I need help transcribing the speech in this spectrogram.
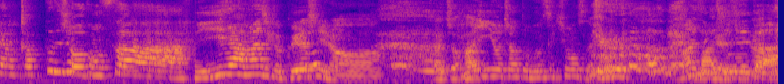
回も勝ったでしょと思ってた。いやマジか悔しいなあちょっと敗因をちゃんと分析しますね。マジで。か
